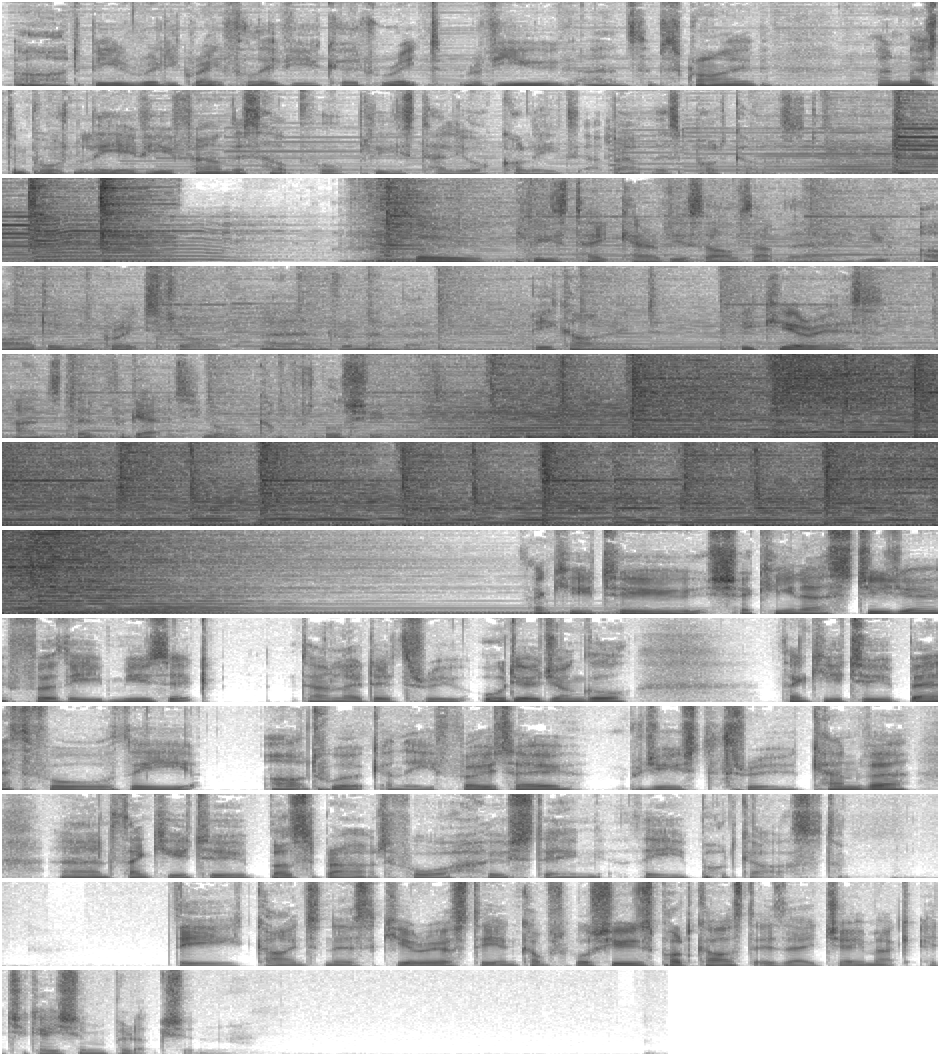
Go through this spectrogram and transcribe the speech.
I'd be really grateful if you could rate, review, and subscribe. And most importantly, if you found this helpful, please tell your colleagues about this podcast. So please take care of yourselves out there. You are doing a great job. And remember, be kind, be curious, and don't forget your comfortable shoes. Thank you to Shakina Studio for the music downloaded through Audio Jungle. Thank you to Beth for the artwork and the photo produced through Canva. And thank you to Buzzsprout for hosting the podcast. The Kindness, Curiosity, and Comfortable Shoes podcast is a JMac education production.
